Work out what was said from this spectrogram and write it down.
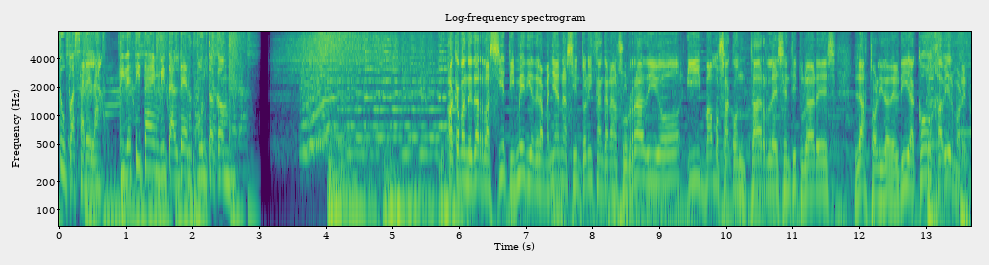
tu pasarela. Pide cita en vitaldent.com. Acaban de dar las siete y media de la mañana, sintonizan Canal Sur Radio y vamos a contarles en titulares la actualidad del día con Javier Moreno.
